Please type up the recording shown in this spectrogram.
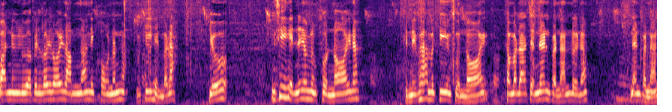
วันหนึ่งเรือเป็นร้อยร้อยๆลำนะในคลองนั้นน่ะเมื่อกี้เห็นไหมล่ะ เยอะเมื่อกี้เห็นนะยังส่วนน้อยนะเห็นในภาพเมื่อกี้ยังส่วนน้อย ธรรมดาจะแน่นกว่านั้นเลยนะแน่นกว่านั้น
